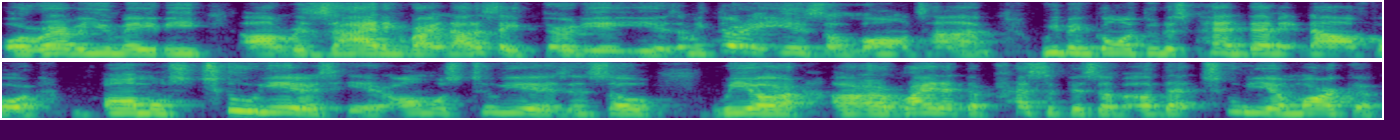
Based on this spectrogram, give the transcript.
or wherever you may be um, residing right now. Let's say 38 years. I mean, 38 years is a long time. We've been going through this pandemic now for almost two years here, almost two years, and so we are are right at the precipice of, of that two year marker.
